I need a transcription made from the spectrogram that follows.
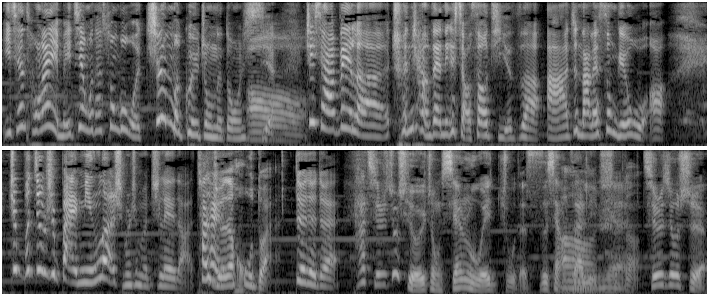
以前从来也没见过他送过我这么贵重的东西，哦这下为了纯常在那个小骚蹄子啊，就拿来送给我，这不就是摆明了什么什么之类的？他觉得护短，对对对，他其实就是有一种先入为主的思想在里面，哦其实就是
